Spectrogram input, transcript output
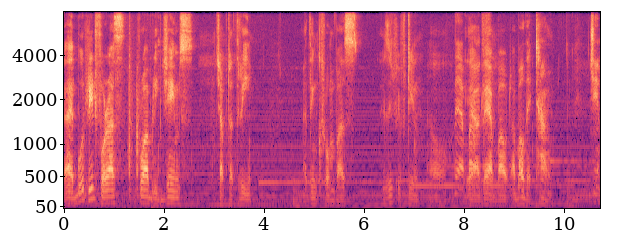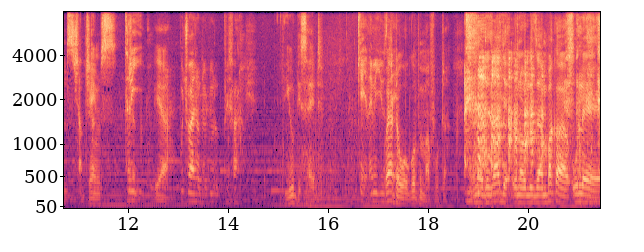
uh, read for us probably James chapter 3. I think from verse, is it 15? Oh, Thereabout. Yeah, thereabout. About the tongue. James chapter James. 3. Yeah, Which version do you prefer? you decide. Okay, let me use Wewe hata uogopi mafuta. Unaulizaje? Unauliza mpaka ule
